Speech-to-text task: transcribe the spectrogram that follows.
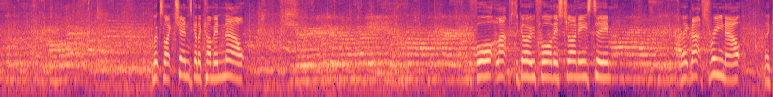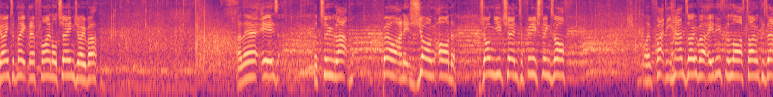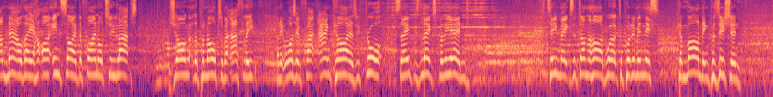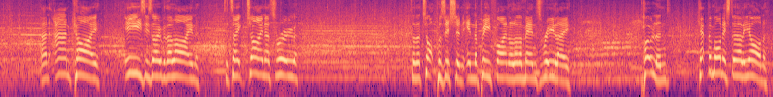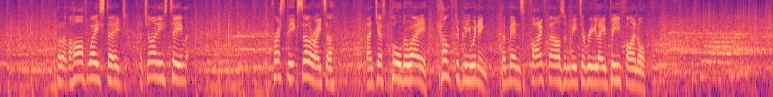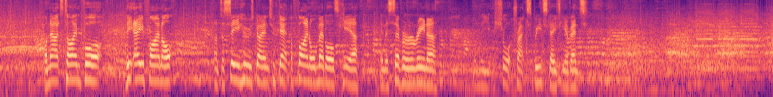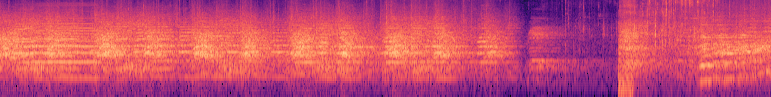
Looks like Chen's going to come in now. Four laps to go for this Chinese team. Make that three now. They're going to make their final changeover. And there is the two-lap bell, and it's Zhong on Zhong Yuchen to finish things off. Well, in fact, he hands over. It is the last time because now, they are inside the final two laps. Zhong, the penultimate athlete, and it was in fact An Kai, as we thought, saved his legs for the end. His teammates have done the hard work to put him in this commanding position. And An Kai eases over the line to take China through to the top position in the B final of the men's relay. Poland kept them honest early on, but at the halfway stage, the Chinese team pressed the accelerator and just pulled away, comfortably winning the men's 5,000 meter relay B final. Well, now it's time for the A final and to see who's going to get the final medals here in the Sever Arena short track speed skating event.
